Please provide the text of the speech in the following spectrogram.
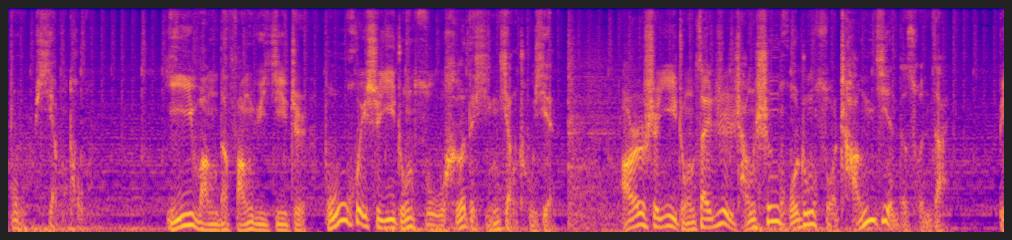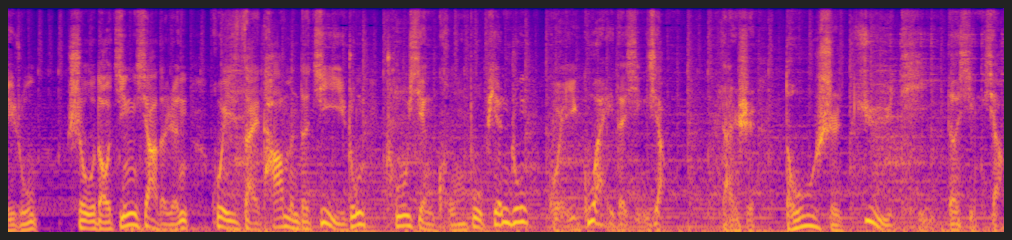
不相同。以往的防御机制不会是一种组合的形象出现，而是一种在日常生活中所常见的存在。比如，受到惊吓的人会在他们的记忆中出现恐怖片中鬼怪的形象，但是都是具体的形象。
